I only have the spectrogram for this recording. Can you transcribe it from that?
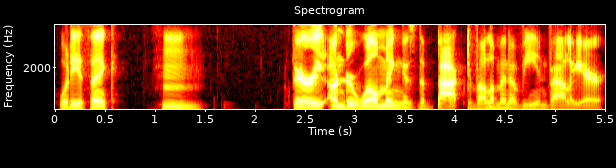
What do you think? Hmm. Very underwhelming is the back development of Iain Valliere.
